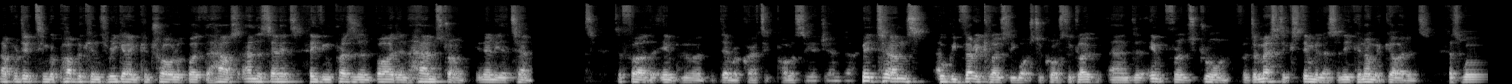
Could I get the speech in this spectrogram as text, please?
are predicting Republicans regain control of both the House and the Senate, leaving President Biden hamstrung in any attempt to further implement the Democratic policy agenda. Midterms will be very closely watched across the globe and uh, inference drawn for domestic stimulus and economic guidance, as well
